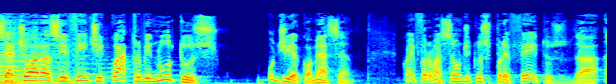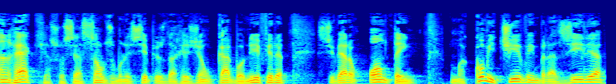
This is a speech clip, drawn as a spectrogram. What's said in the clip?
7 horas e 24 minutos. O dia começa com a informação de que os prefeitos da ANREC, Associação dos Municípios da Região Carbonífera, estiveram ontem numa comitiva em Brasília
